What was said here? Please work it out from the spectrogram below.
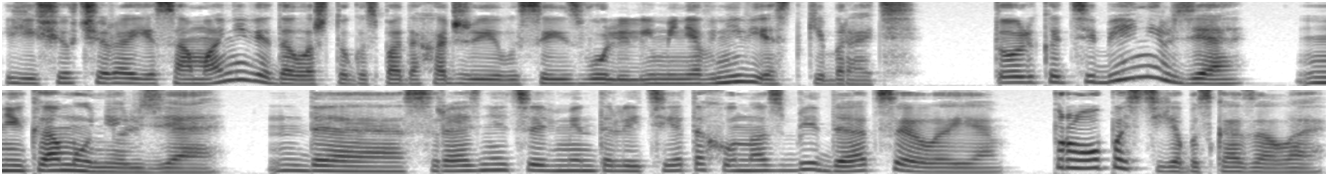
Еще вчера я сама не ведала, что господа Хаджиевы соизволили меня в невестки брать. Только тебе нельзя? Никому нельзя. Да, с разницей в менталитетах у нас беда целая. Пропасть, я бы сказала.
